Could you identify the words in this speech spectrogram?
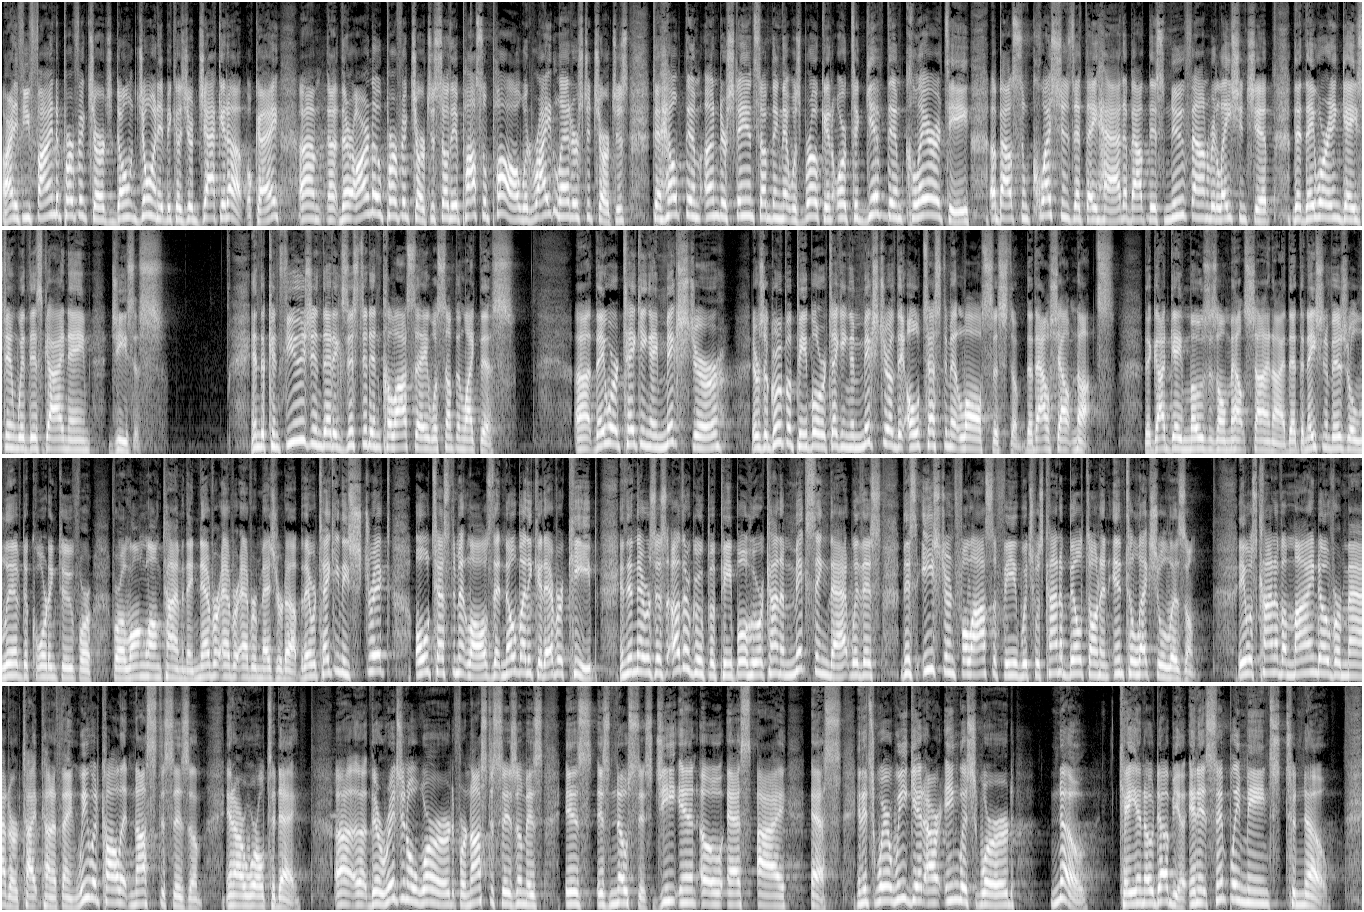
All right, if you find a perfect church, don't join it because you're jack it up, okay? Um, uh, there are no perfect churches, so the Apostle Paul would write letters to churches to help them understand something that was broken or to give them clarity about some questions that they had about this newfound relationship that they were engaged in with this guy named Jesus. And the confusion that existed in Colossae was something like this uh, they were taking a mixture. There was a group of people who were taking a mixture of the Old Testament law system, the thou shalt nots, that God gave Moses on Mount Sinai, that the nation of Israel lived according to for, for a long, long time, and they never, ever, ever measured up. But they were taking these strict Old Testament laws that nobody could ever keep. And then there was this other group of people who were kind of mixing that with this, this Eastern philosophy, which was kind of built on an intellectualism. It was kind of a mind over matter type kind of thing. We would call it Gnosticism in our world today. Uh, uh the original word for Gnosticism is, is, is gnosis, G N O S I S. And it's where we get our English word know, K N O W. And it simply means to know.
